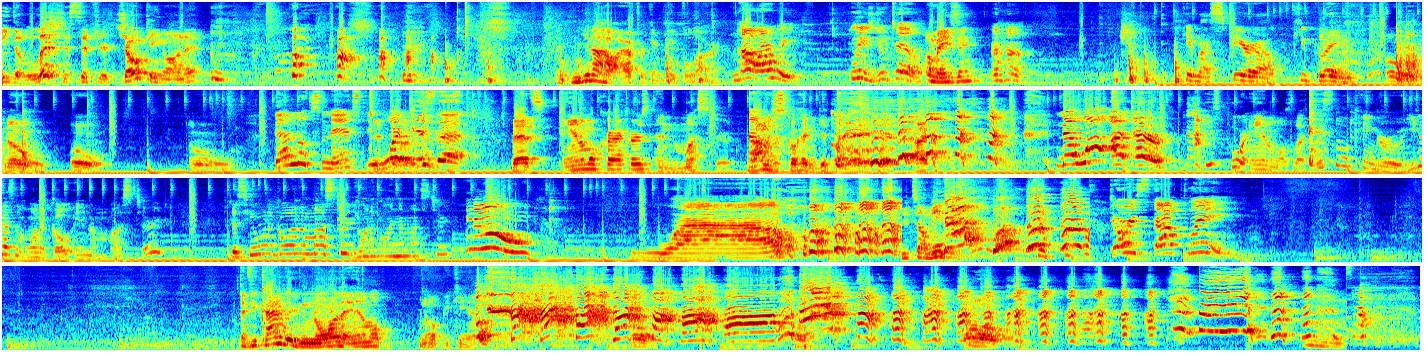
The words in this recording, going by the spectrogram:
be delicious if you're choking on it. you know how African people are. How are we? Please do tell. Amazing. Uh huh. Get my spear out. Keep playing. Oh no. Oh. Oh. That looks nasty. It What does. is that? That's animal crackers and mustard. I'm gonna just go ahead and get that. I- Now what on earth? These poor animals, like this little kangaroo, he doesn't want to go in the mustard. Does he want to go in the mustard? You want to go in the mustard? No. Wow. You tell me. Jory, stop playing. If you kind of ignore the animal, nope, you can't. Oh. Oh.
